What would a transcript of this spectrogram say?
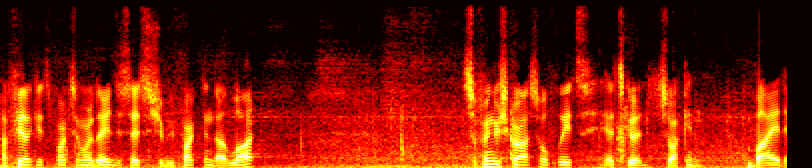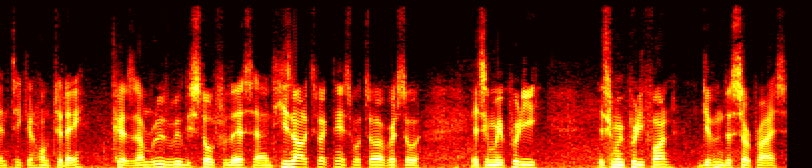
I feel like it's parked somewhere there, it says it should be parked in that lot so fingers crossed hopefully it's it's good so I can buy it and take it home today. Because I'm really really stoked for this and he's not expecting this whatsoever so it's gonna be pretty it's gonna be pretty fun. Give him the surprise.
